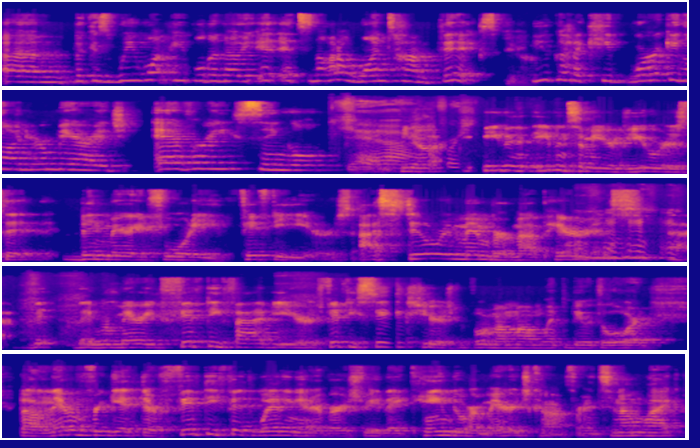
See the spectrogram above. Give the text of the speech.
um, because we want people to know it, it's not a one time fix. Yeah. You've got to keep working on your marriage every single day. Yeah, you know, even even some of your viewers that been married 40, 50 years, I still remember my parents. uh, they were married 55 years, 56 years before my mom went to be with the Lord. But I'll never forget their 55th wedding anniversary. They came to our marriage conference, and I'm like,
